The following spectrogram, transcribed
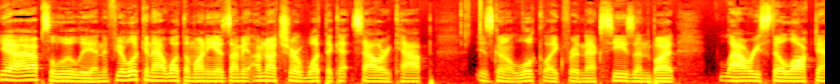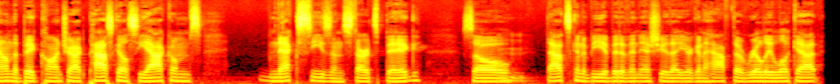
Yeah, absolutely. And if you're looking at what the money is, I mean, I'm not sure what the salary cap is going to look like for the next season, but Lowry's still locked down the big contract. Pascal Siakam's next season starts big. So mm-hmm. That's going to be a bit of an issue that you're going to have to really look at.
